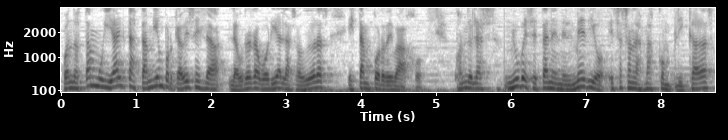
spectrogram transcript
Cuando están muy altas también porque a veces la, la aurora boreal, las auroras están por debajo. Cuando las nubes están en el medio, esas son las más complicadas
